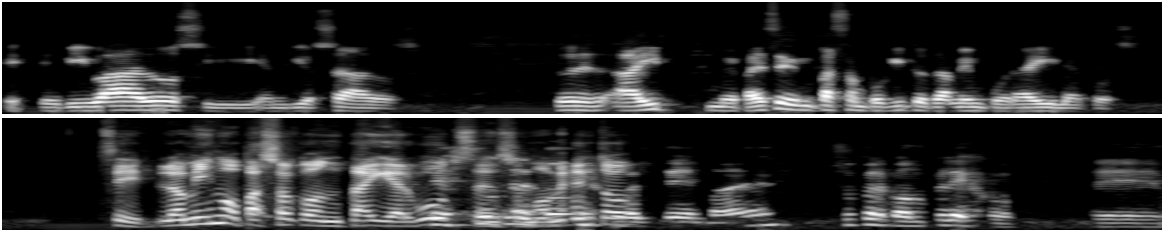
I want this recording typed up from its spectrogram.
este, vivados y endiosados. Entonces ahí me parece que pasa un poquito también por ahí la cosa. Sí, lo mismo pasó con Tiger Woods en su momento. El tema, ¿eh? Súper complejo. Eh,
